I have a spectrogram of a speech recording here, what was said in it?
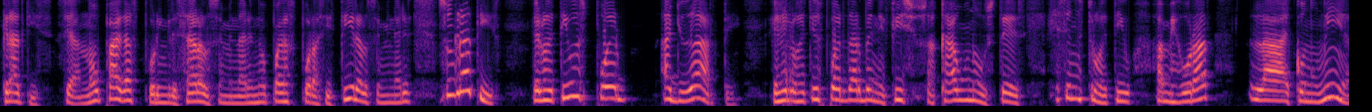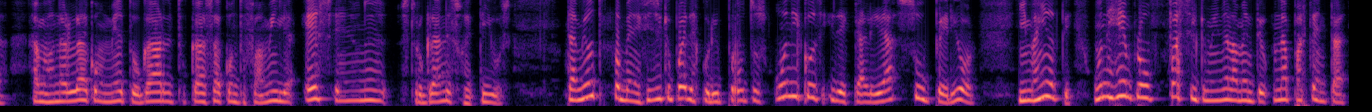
Gratis. O sea, no pagas por ingresar a los seminarios, no pagas por asistir a los seminarios. Son gratis. El objetivo es poder ayudarte. El objetivo es poder dar beneficios a cada uno de ustedes. Ese es nuestro objetivo, a mejorar la economía, a mejorar la economía de tu hogar, de tu casa, con tu familia. Ese es uno de nuestros grandes objetivos. También otro de los beneficios que puedes descubrir productos únicos y de calidad superior. Imagínate, un ejemplo fácil que me viene a la mente, una pasta dental.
